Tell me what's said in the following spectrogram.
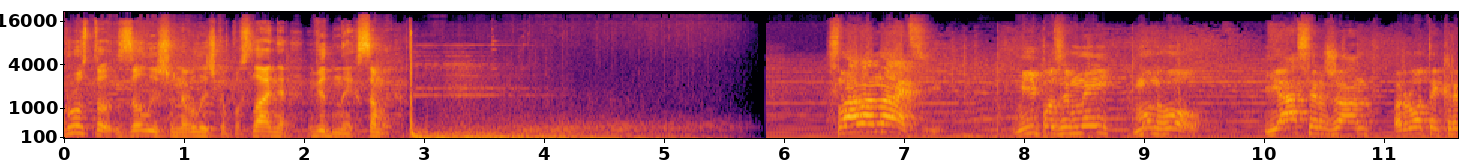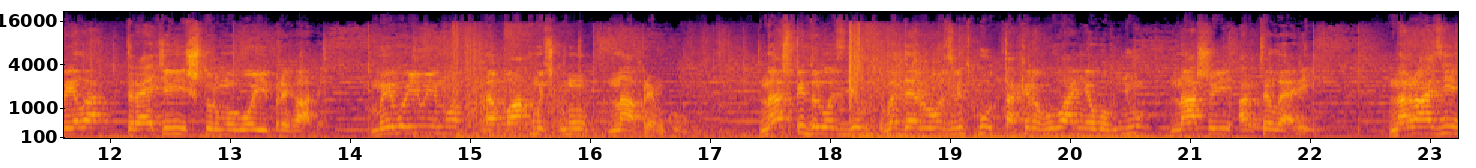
просто залишу невеличке послання від них самих. Слава нації! Мій позивний Монгол. Я сержант роти крила 3-ї штурмової бригади. Ми воюємо на Бахмутському напрямку. Наш підрозділ веде розвідку та керування вогню нашої артилерії. Наразі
